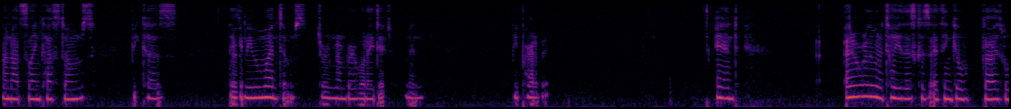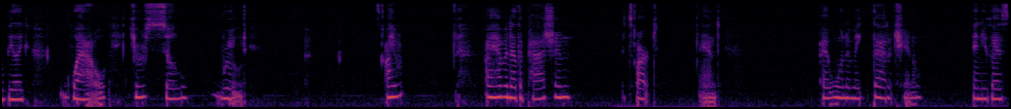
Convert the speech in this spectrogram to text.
I'm not selling customs because they're going to be momentums to remember what I did and be proud of it. And I don't really want to tell you this because I think you guys will be like, wow, you're so rude. I, I have another passion. It's art. And I want to make that a channel. And you guys,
